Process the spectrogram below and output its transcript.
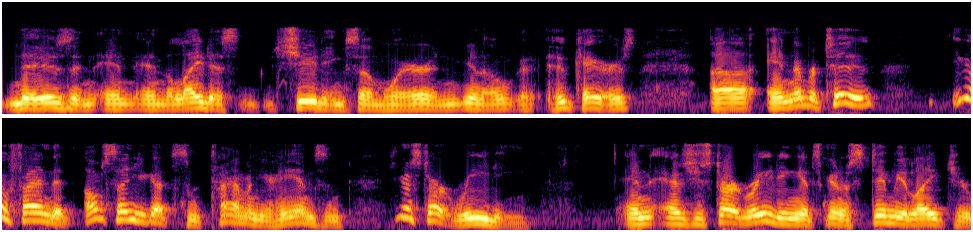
news and, and, and the latest shooting somewhere, and you know who cares. Uh, and number two, you're gonna find that all of a sudden you got some time on your hands, and you're gonna start reading. And as you start reading, it's going to stimulate your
